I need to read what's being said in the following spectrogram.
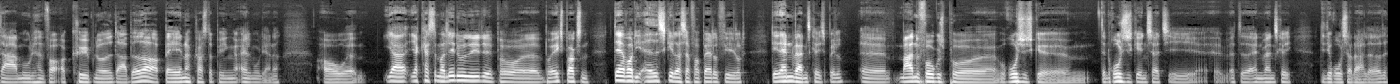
der muligheden for at købe noget, der er bedre, og baner koster penge og alt muligt andet. Og øh, jeg, jeg kaster mig lidt ud i det på, øh, på Xboxen. Der, hvor de adskiller sig fra Battlefield, det er et andet verdenskrigsspil. Øh, meget med fokus på øh, russiske, øh, den russiske indsats i øh, hvad det hedder, 2. verdenskrig. Det er de russere, der har lavet det.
